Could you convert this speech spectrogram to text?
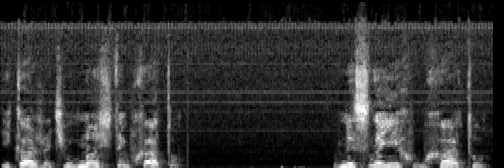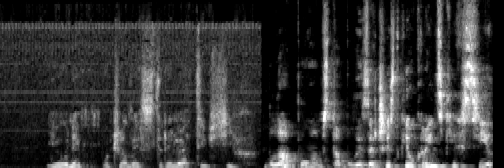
і кажуть, вносьте в хату. Внесли їх в хату, і вони почали стріляти всіх. Була помста, були зачистки українських сіл,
